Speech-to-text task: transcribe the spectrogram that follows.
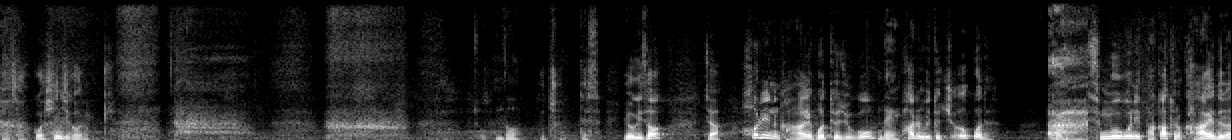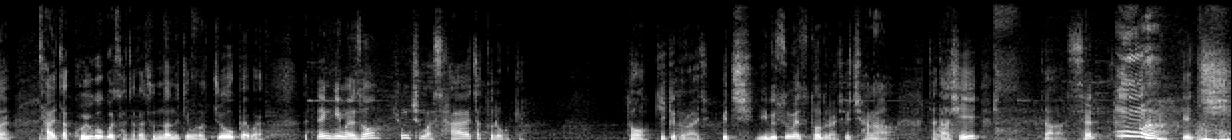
자, 잡고 힌지 걸어볼게요. 조금 더. 그렇죠. 됐어요. 여기서 자 허리는 강하게 버텨주고 네. 팔은 밑으로 쭉 뻗어요. 자, 승모근이 바깥으로 강하게 늘어나요. 살짝 굴곡을 살짝 준다는 느낌으로 쭉 빼봐요. 당기면서 흉추만 살짝 들어볼게요. 더 깊게 들어야지. 그렇지. 이를 쓰면서 더 들어야지. 그렇지. 하나. 자 다시. 자 셋. 그렇지.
